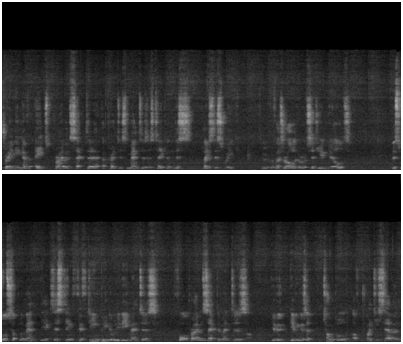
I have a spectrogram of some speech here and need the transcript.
Training of eight private sector apprentice mentors has taken this place this week through Professor Oliver of City and Guilds. This will supplement the existing 15 PWD mentors, four private sector mentors, giving, giving us a total of 27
